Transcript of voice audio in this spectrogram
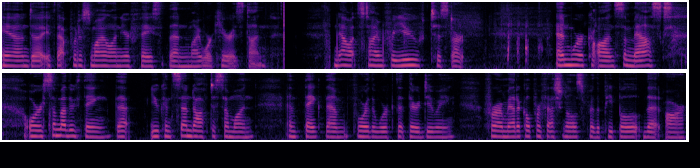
And uh, if that put a smile on your face, then my work here is done. Now it's time for you to start and work on some masks or some other thing that you can send off to someone and thank them for the work that they're doing. For our medical professionals, for the people that are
